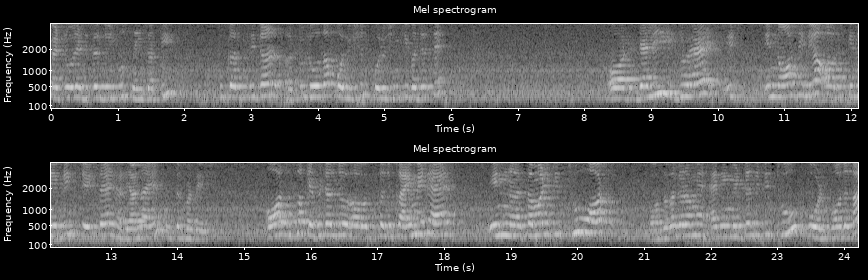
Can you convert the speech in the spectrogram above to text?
पेट्रोल या डीजल जो यूज़ नहीं करती to consider to low the pollution pollution की वजह से। और दिल्ली जो है इट्स इन नॉर्थ इंडिया और इसके नेबरिंग स्टेट्स है, हरियाणा एंड उत्तर प्रदेश। और उसका कैपिटल जो उसका जो क्लाइमेट है in summer it is too hot बहुत ज़्यादा गर्म है and in winters it is too cold बहुत ज़्यादा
